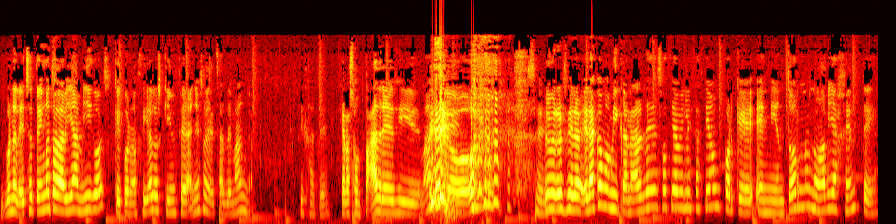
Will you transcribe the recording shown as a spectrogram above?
Bueno, de hecho, tengo todavía amigos que conocí a los 15 años en el chat de manga. Fíjate. Que ahora son padres y demás, pero. pero me refiero, era como mi canal de sociabilización porque en mi entorno no había gente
